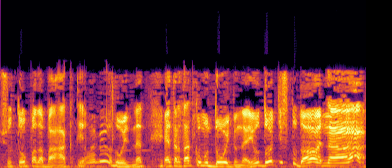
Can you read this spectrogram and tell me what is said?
chutou para a barraca. Tião é meio doido, né? É tratado como doido, né? E o doido disse tudo: ó, não,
